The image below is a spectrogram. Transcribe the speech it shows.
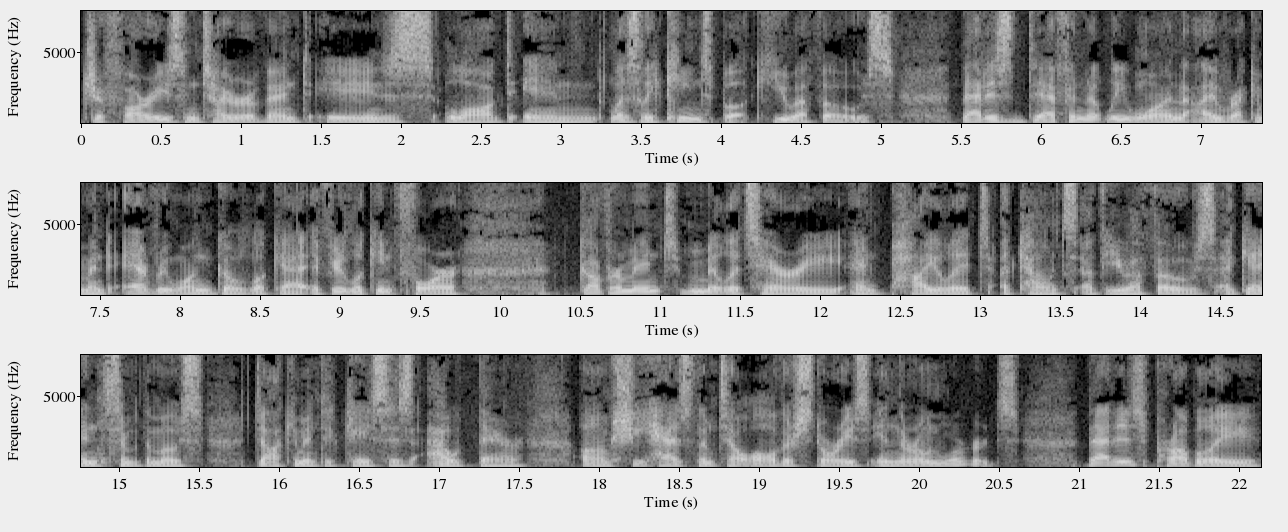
Jafari's entire event is logged in Leslie Kean's book, UFOs. That is definitely one I recommend everyone go look at if you're looking for government, military, and pilot accounts of UFOs. Again, some of the most documented cases out there. Um, she has them tell all their stories in their own words. That is probably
